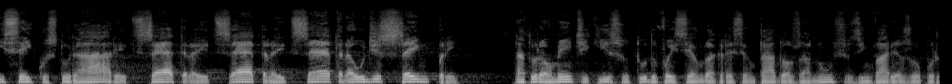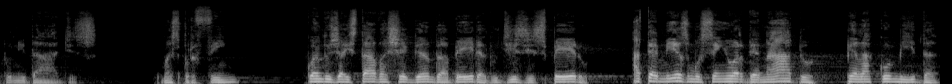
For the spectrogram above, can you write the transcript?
e sei costurar, etc., etc., etc., o de sempre. Naturalmente que isso tudo foi sendo acrescentado aos anúncios em várias oportunidades. Mas por fim, quando já estava chegando à beira do desespero, até mesmo sem ordenado, pela comida.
